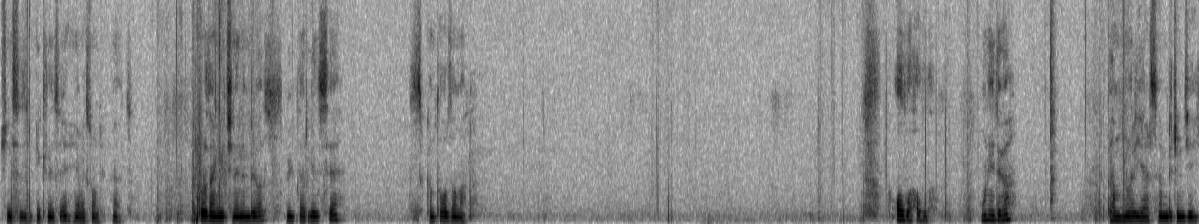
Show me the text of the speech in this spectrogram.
Şimdi siz ikinizi yemek zorundayım. Evet. Buradan geçinelim biraz. Büyükler gelirse sıkıntı o zaman. Allah Allah. O neydi ya? Ben bunları yersem birinciye Ye-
